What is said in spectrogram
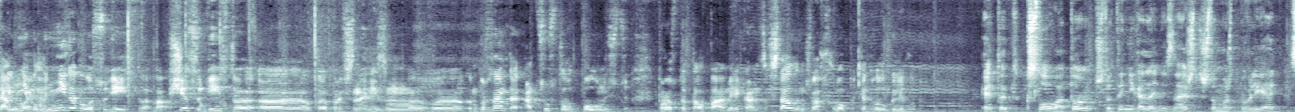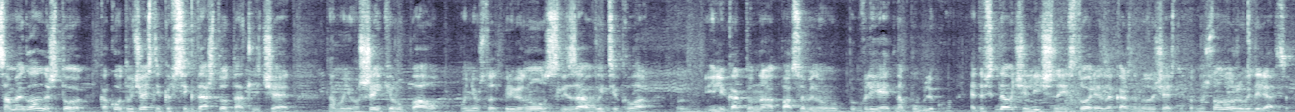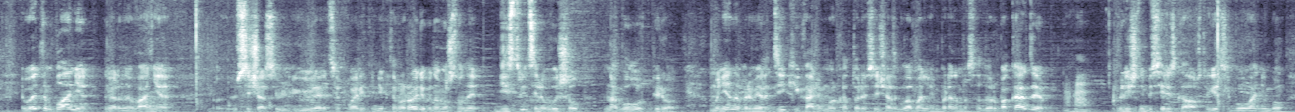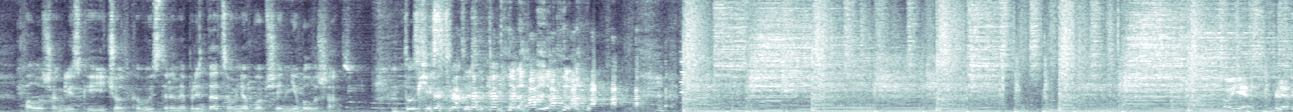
Там не было никакого судейства. Вообще судейство, э, профессионализм э, конкурсанта отсутствовал полностью. Просто толпа американцев встала и начала хлопать. Это был Голливуд. Это, к слову, о том, что ты никогда не знаешь, что может повлиять. Самое главное, что какого-то участника всегда что-то отличает. Там у него шейкер упал, у него что-то перевернулось, слеза вытекла, э, или как-то он по-особенному влияет на публику. Это всегда очень личная история за каждым из участников, но что он должен выделяться. И в этом плане, наверное, Ваня э, сейчас является фаворитом в некотором роде, потому что он действительно вышел на голову вперед. Мне, например, Дикий Калимор, который сейчас глобальный бренд-амбассадор Бакарди, в личной беседе сказал, что если бы у Вани был получше английский и четко выстроенная презентация, у меня бы вообще не было шансов. Тут точно- Ну, есть. нет.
